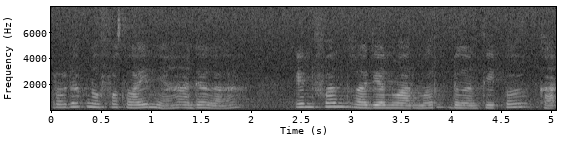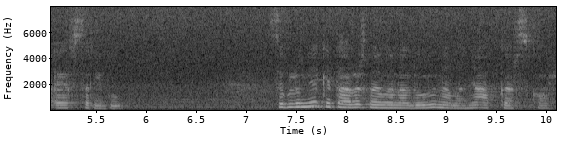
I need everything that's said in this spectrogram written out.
Produk Novos lainnya adalah Infant Radiant Warmer dengan tipe KR1000. Sebelumnya kita harus mengenal dulu namanya Apgar Score.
